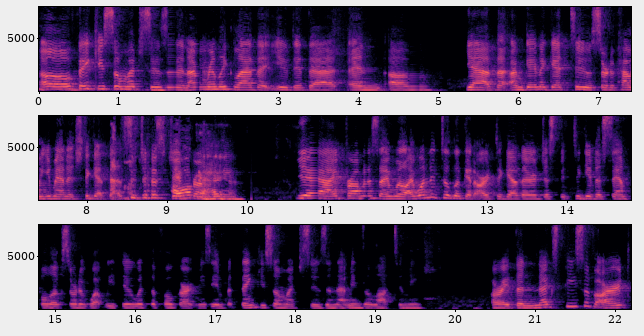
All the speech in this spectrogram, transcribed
Oh, thank you so much, Susan. I'm really glad that you did that. And um yeah, that I'm gonna get to sort of how you managed to get that suggestion from me. Yeah, I promise I will. I wanted to look at art together just to give a sample of sort of what we do with the Folk Art Museum. But thank you so much, Susan. That means a lot to me. All right, the next piece of art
